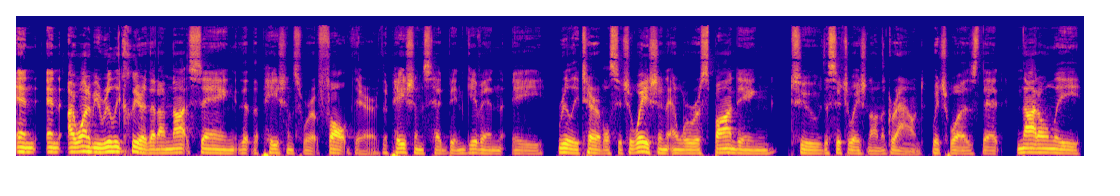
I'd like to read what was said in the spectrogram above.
And and I want to be really clear that I'm not saying that the patients were at fault there. The patients had been given a really terrible situation and were responding to the situation on the ground, which was that not only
